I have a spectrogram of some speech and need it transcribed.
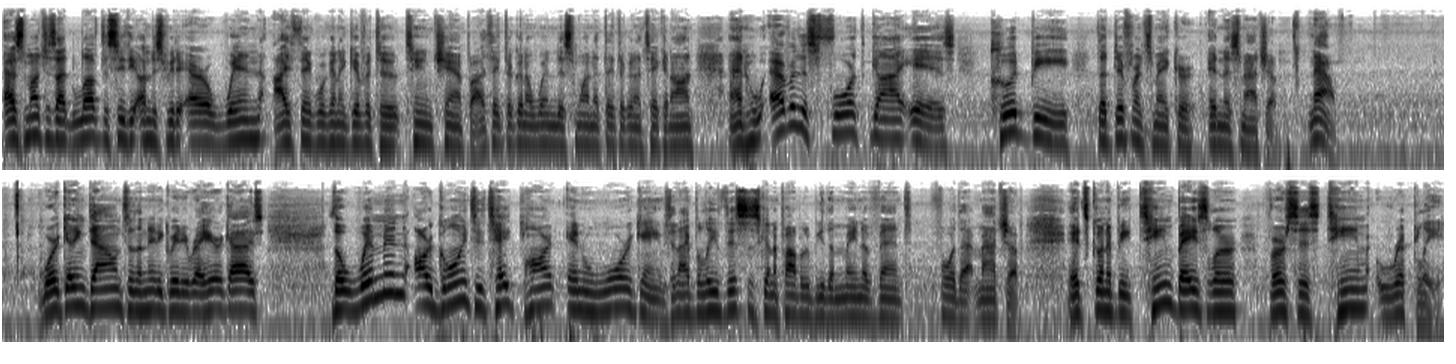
as much as I'd love to see the Undisputed Era win, I think we're going to give it to Team Ciampa. I think they're going to win this one. I think they're going to take it on. And whoever this fourth guy is could be the difference maker in this matchup. Now, we're getting down to the nitty gritty right here, guys. The women are going to take part in war games, and I believe this is going to probably be the main event for that matchup. It's going to be Team Baszler versus Team Ripley.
